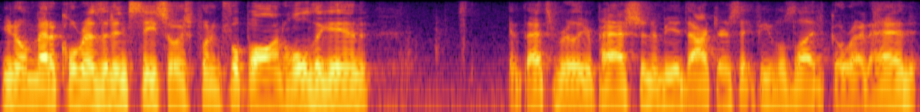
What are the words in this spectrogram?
you know, medical residency. So he's putting football on hold again. If that's really your passion to be a doctor and save people's life, go right ahead.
